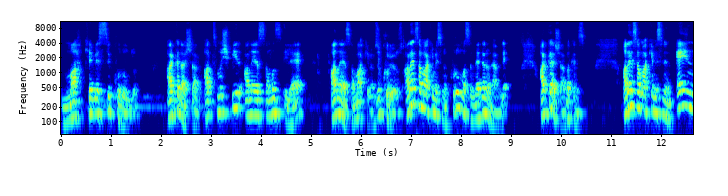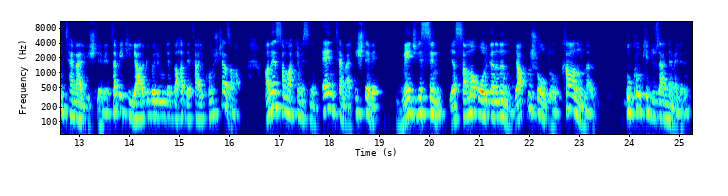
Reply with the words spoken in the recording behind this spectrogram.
Mahkemesi kuruldu. Arkadaşlar 61 anayasamız ile Anayasa Mahkememizi kuruyoruz. Anayasa Mahkemesi'nin kurulması neden önemli? Arkadaşlar bakınız. Anayasa Mahkemesi'nin en temel işlevi tabii ki yargı bölümünde daha detaylı konuşacağız ama Anayasa Mahkemesi'nin en temel işlevi meclisin, yasama organının yapmış olduğu kanunların, hukuki düzenlemelerin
